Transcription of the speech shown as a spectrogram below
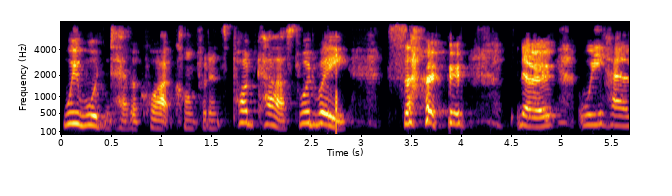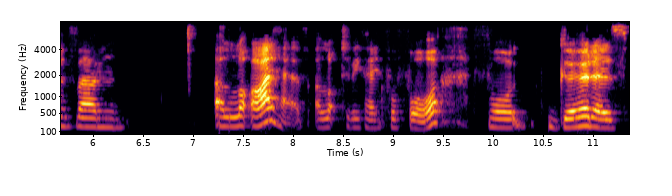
We wouldn't have a quiet confidence podcast, would we? So, you know, we have um, a lot, I have a lot to be thankful for, for Gerda's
